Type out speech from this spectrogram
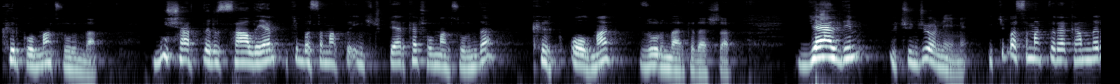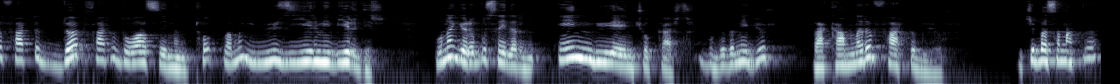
40 olmak zorunda. Bu şartları sağlayan iki basamaklı en küçük değer kaç olmak zorunda? 40 olmak zorunda arkadaşlar. Geldim üçüncü örneğime. İki basamaklı rakamları farklı 4 farklı doğal sayının toplamı 121'dir. Buna göre bu sayıların en büyüğü en çok kaçtır? Burada da ne diyor? Rakamları farklı diyor. İki basamaklı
